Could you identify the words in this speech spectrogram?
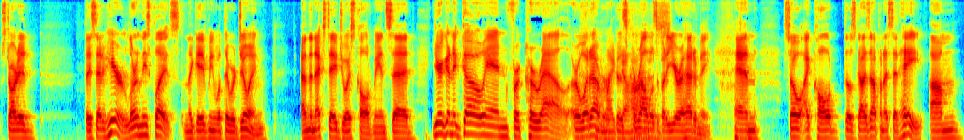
started, they said, here, learn these plays. And they gave me what they were doing. And the next day, Joyce called me and said, you're going to go in for Carell or whatever. Oh Because Carell was about a year ahead of me. And so I called those guys up and I said, hey, um,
